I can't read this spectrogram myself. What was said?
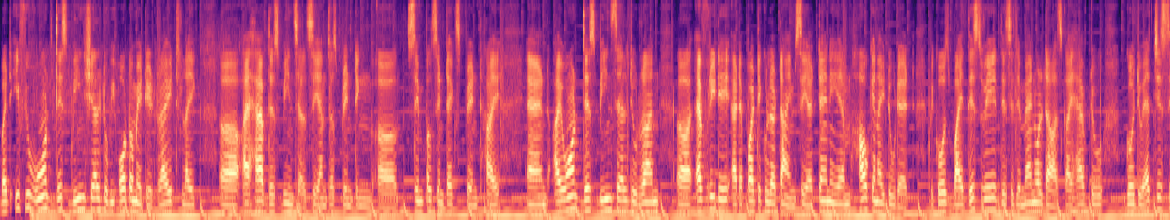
But if you want this bean shell to be automated right like uh, I have this bean shell. Say I'm just printing a simple syntax print. Hi and I want this bean shell to run uh, every day at a particular time say at 10 a.m. how can I do that? Because by this way this is a manual task. I have to go to HAC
